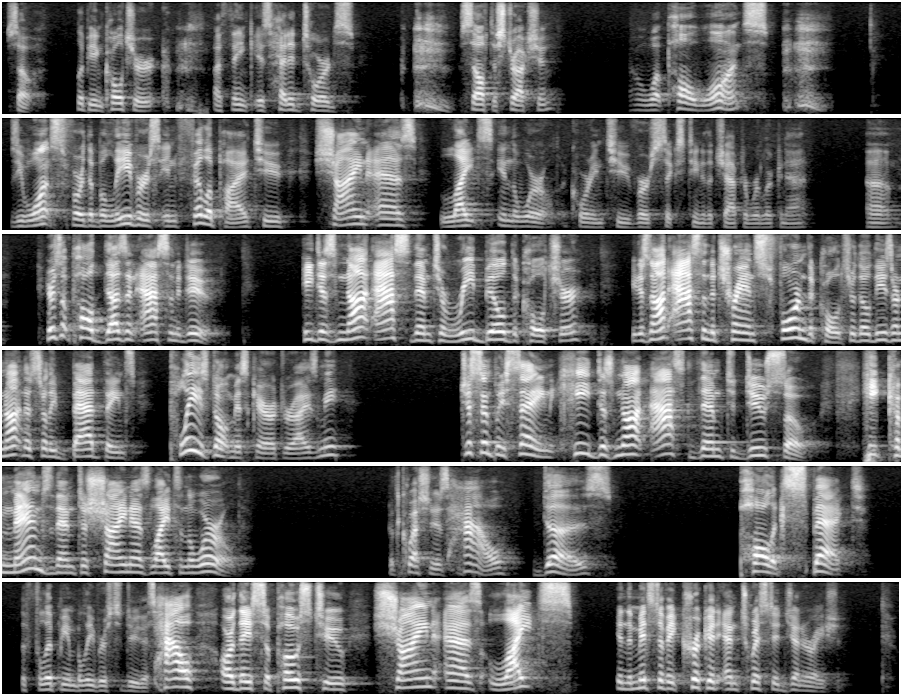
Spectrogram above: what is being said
So, Philippian culture, I think, is headed towards self destruction. What Paul wants is he wants for the believers in Philippi to shine as lights in the world, according to verse 16 of the chapter we're looking at. Um, here's what Paul doesn't ask them to do he does not ask them to rebuild the culture. He does not ask them to transform the culture, though these are not necessarily bad things. Please don't mischaracterize me. Just simply saying, he does not ask them to do so. He commands them to shine as lights in the world. But the question is, how does Paul expect the Philippian believers to do this? How are they supposed to shine as lights in the midst of a crooked and twisted generation?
